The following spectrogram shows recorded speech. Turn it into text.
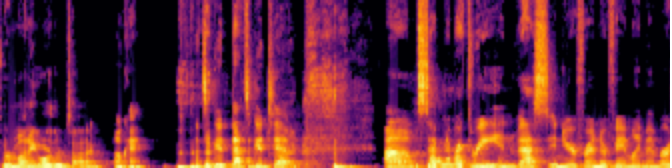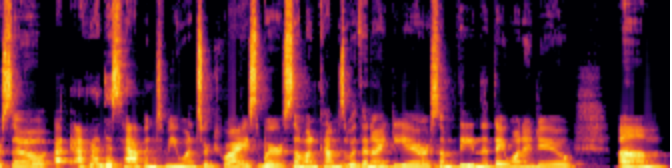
their money or their time. Okay. That's a good that's a good tip. Um, step number three, invest in your friend or family member. So I, I've had this happen to me once or twice where someone comes with an idea or something that they want to do. Um,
